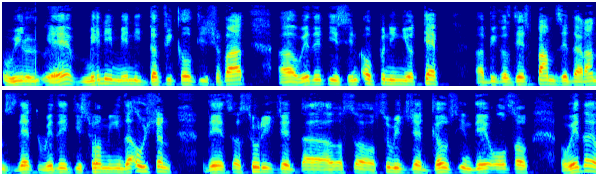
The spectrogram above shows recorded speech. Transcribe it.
we'll have many, many difficulties, Shafat, uh, whether it is in opening your tap, uh, because there's pumps that runs that whether it is swimming in the ocean, there's a sewage that uh, so sewage that goes in there also. Whether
